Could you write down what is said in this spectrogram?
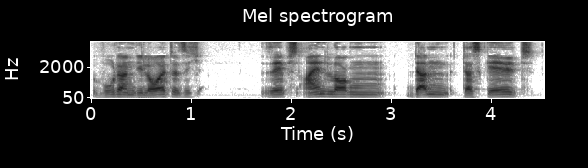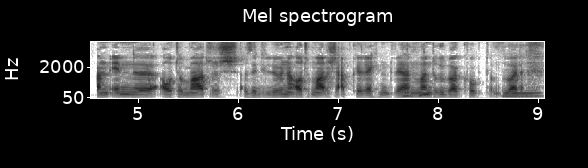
wo dann die Leute sich selbst einloggen, dann das Geld am Ende automatisch, also die Löhne automatisch abgerechnet werden, mhm. man drüber guckt und so weiter, mhm.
